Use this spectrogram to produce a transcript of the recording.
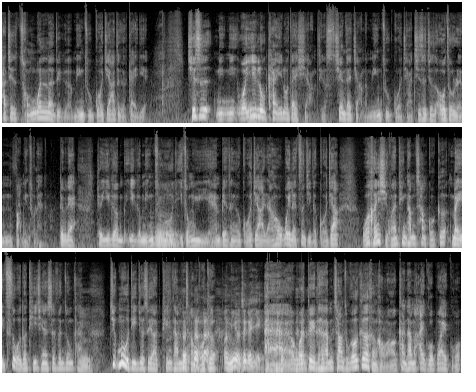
他其实重温了这个民族国家这个概念。其实你你我一路看一路在想，这个现在讲的民族国家，其实就是欧洲人发明出来的嘛，对不对？就一个一个民族一种语言变成一个国家，然后为了自己的国家，我很喜欢听他们唱国歌，每次我都提前十分钟看。就目的就是要听他们唱国歌 哦，你有这个瘾 哎，我对着他们唱祖国歌很好玩，我看他们爱国不爱国，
